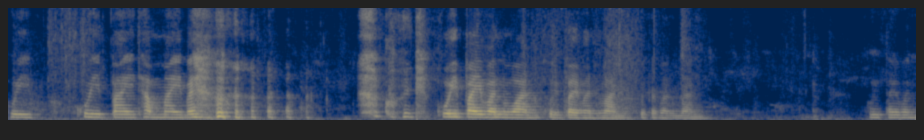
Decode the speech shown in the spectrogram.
คุยคุยไปทำไมไป คุยคุยไปวันวันคุยไปวันวันคุยไปวันวันคุยไปวัน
